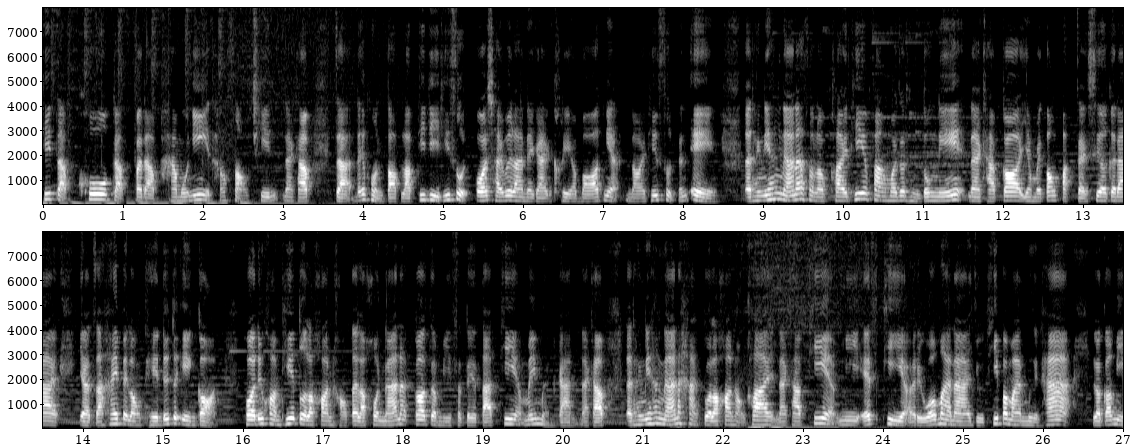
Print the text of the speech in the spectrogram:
ที่จับคู่กับประดับ Harmony ทั้ง 2 ชิ้นนะครับ จะได้ผลตอบรับที่ดีที่สุด เพราะใช้เวลาในการเคลียร์บอสเนี่ยน้อยที่สุดนั่นเอง แต่ทั้งนี้ทั้งนั้นสำหรับใครที่ฟังมาจนถึงตรงนี้นะครับ ก็ยังไม่ต้องปักใจเชื่อก็ได้ อยากจะให้ไปลองเทสด้วยตัวเองก่อน เพราะด้วยความที่ตัวละครของแต่ละคนนั้นก็จะมีสเตตัสที่ไม่เหมือนกันนะครับแต่ทั้งนี้ทั้งนั้นหากตัวละครของใครนะครับที่มี SP หรือว่ามานาอยู่ที่ประมาณ 1 5ื่นแล้วก็มี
